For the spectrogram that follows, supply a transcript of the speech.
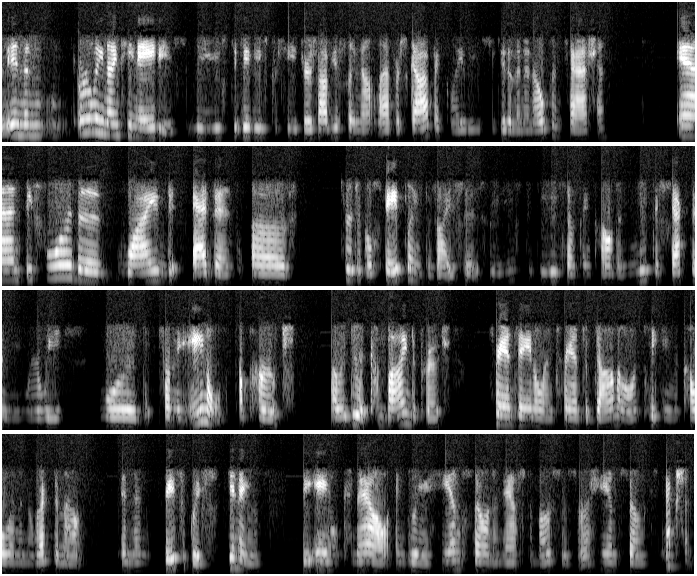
In the early 1980s, we used to do these procedures, obviously not laparoscopically. We used to do them in an open fashion. And before the wide advent of surgical stapling devices, we used to do something called a mucosectomy, where we would, from the anal approach, I would do a combined approach, transanal and transabdominal, taking the colon and the rectum out, and then basically skinning the anal canal and doing a hand sewn anastomosis or a hand sewn connection.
